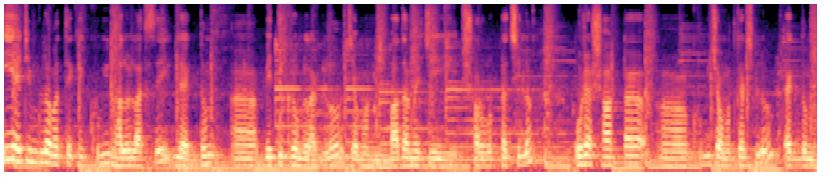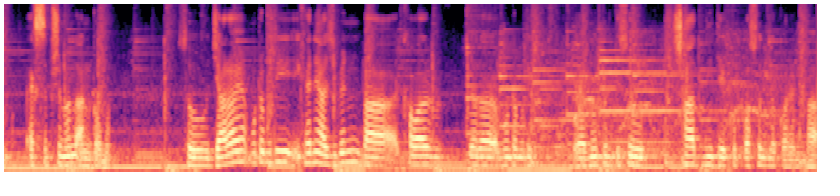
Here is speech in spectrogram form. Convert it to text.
এই আইটেমগুলো আমার থেকে খুবই ভালো লাগছে। এগুলো একদম ব্যতিক্রম লাগল। যেমন বাদামের যেই শরবতটা ছিল, ওটার স্বাদটা খুবই চমৎকার ছিল। একদম এক্সেপশনাল আনকমন সো যারা মোটামুটি এখানে আসবেন বা খাওয়ার, যারা মোটামুটি নতুন কিছু স্বাদ নিতে খুব পছন্দ করেন বা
